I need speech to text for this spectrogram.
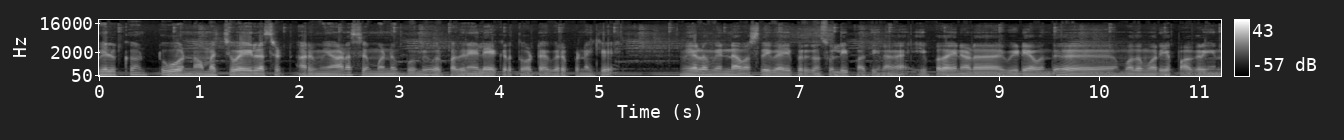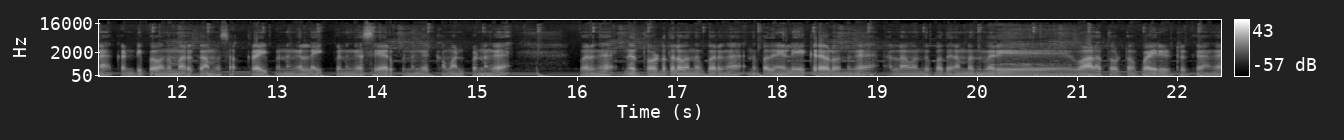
வெல்கம் டு ஒரு நமச்சிவாய் இலசட் அருமையான செம்மண் பூமி ஒரு பதினேழு ஏக்கர் தோட்டம் விற்பனைக்கு. மேலும் என்ன வசதி வாய்ப்பு இருக்குன்னு சொல்லி பார்த்தீங்கன்னாங்க. இப்போ தான் என்னோடய வீடியோ வந்து முத முறையாக பார்க்குறீங்கன்னா கண்டிப்பாக வந்து மறக்காமல் சப்ஸ்கிரைப் பண்ணுங்கள் லைக் பண்ணுங்கள் ஷேர் பண்ணுங்கள் கமெண்ட் பண்ணுங்கள் பாருங்கள் இந்த தோட்டத்தில் வந்து பாருங்கள் இந்த பதினேழு ஏக்கர் வந்துங்க. எல்லாம் வந்து பார்த்தா நம்ம இந்த மாதிரி வாழை தோட்டம் பயிரிட்டிருக்காங்க.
